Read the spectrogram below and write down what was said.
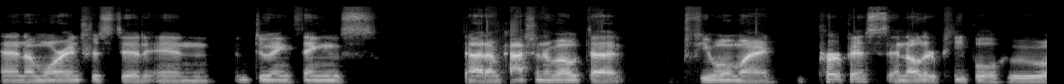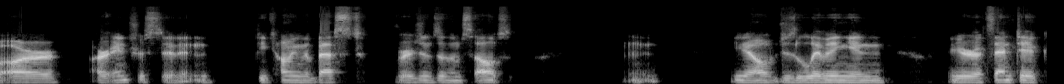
and I'm more interested in doing things that I'm passionate about that fuel my purpose and other people who are are interested in becoming the best versions of themselves and you know just living in your authentic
